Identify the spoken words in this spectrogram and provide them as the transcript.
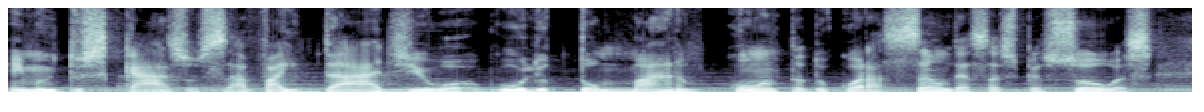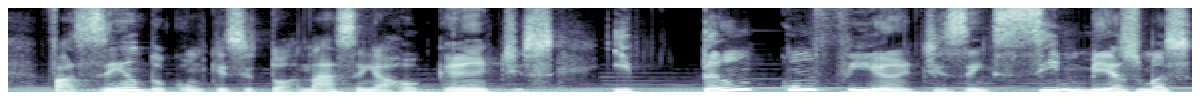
Em muitos casos, a vaidade e o orgulho tomaram conta do coração dessas pessoas, fazendo com que se tornassem arrogantes e tão confiantes em si mesmas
